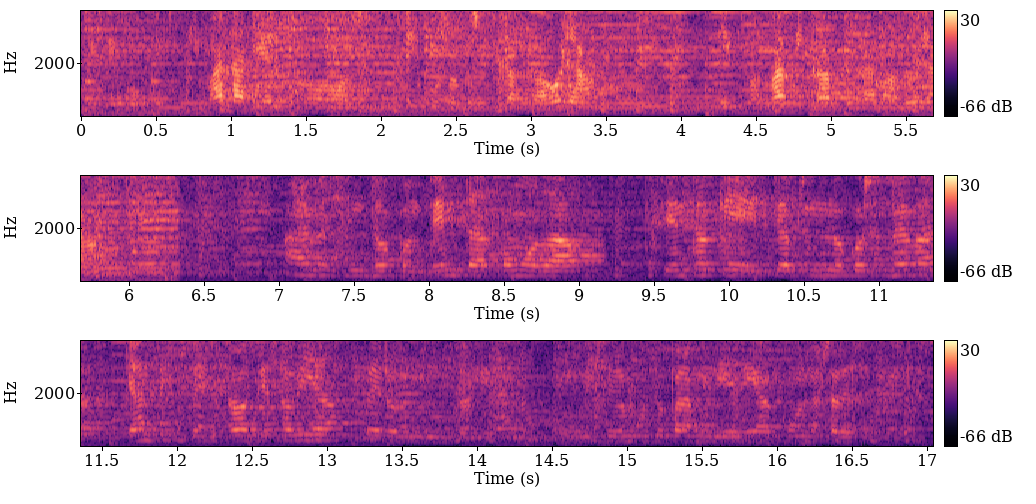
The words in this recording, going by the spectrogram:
pues, de community manager, como es el curso que estoy dando ahora, de informática, programadora. Ahora me siento contenta, cómoda, siento que estoy aprendiendo cosas nuevas que antes pensaba que sabía, pero en realidad no. Y me sirve mucho para mi día a día con las redes sociales.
